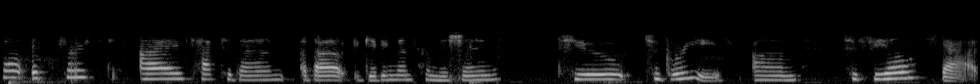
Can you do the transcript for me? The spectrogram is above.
Well, at first, I talk to them about giving them permission to to grieve, um, to feel sad,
